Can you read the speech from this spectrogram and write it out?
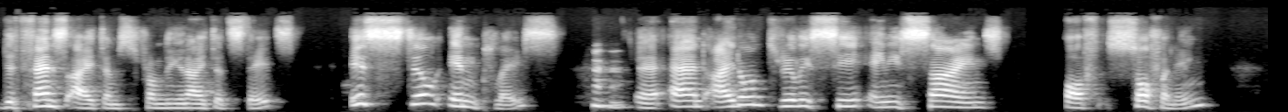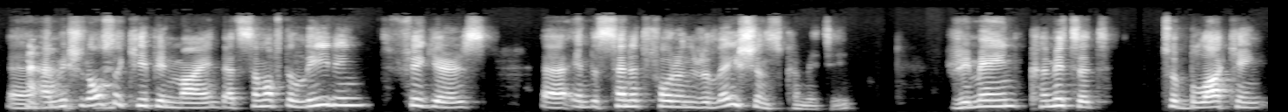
defense items from the United States is still in place. Mm-hmm. Uh, and I don't really see any signs of softening. Uh, uh-huh. And we should also keep in mind that some of the leading figures uh, in the Senate Foreign Relations Committee remain committed to blocking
